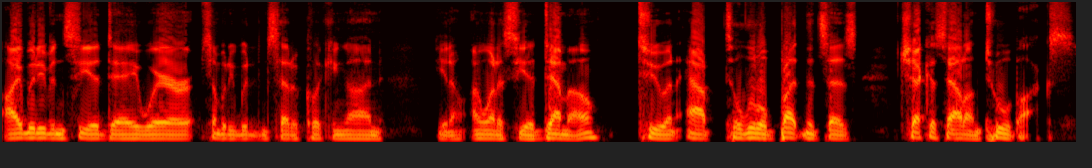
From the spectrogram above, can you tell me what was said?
I would even see a day where somebody would, instead of clicking on, you know, I want to see a demo to an app, to a little button that says, check us out on Toolbox,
